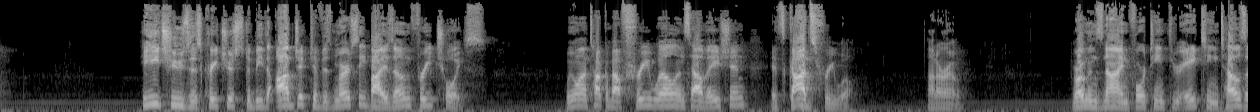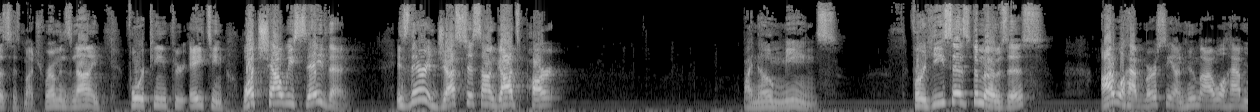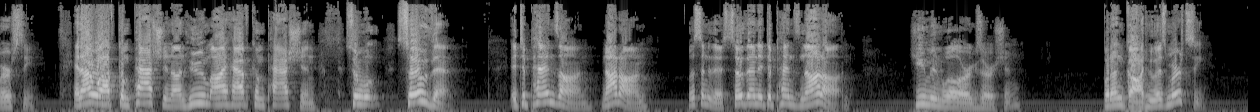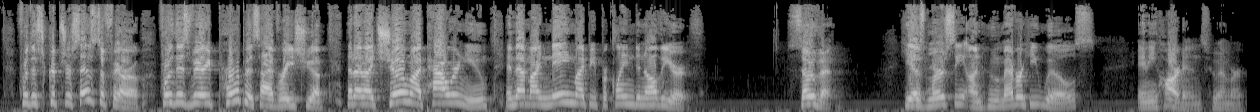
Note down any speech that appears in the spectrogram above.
He chooses creatures to be the object of his mercy by his own free choice. We want to talk about free will and salvation. It's God's free will, not our own. Romans 9, 14 through 18 tells us as much. Romans 9, 14 through 18. What shall we say then? Is there injustice on God's part? By no means. For he says to Moses, I will have mercy on whom I will have mercy, and I will have compassion on whom I have compassion. So, so then, it depends on, not on, listen to this, so then it depends not on human will or exertion, but on God who has mercy. For the scripture says to Pharaoh, For this very purpose I have raised you up, that I might show my power in you, and that my name might be proclaimed in all the earth. So then, he has mercy on whomever he wills, and he hardens whomever,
